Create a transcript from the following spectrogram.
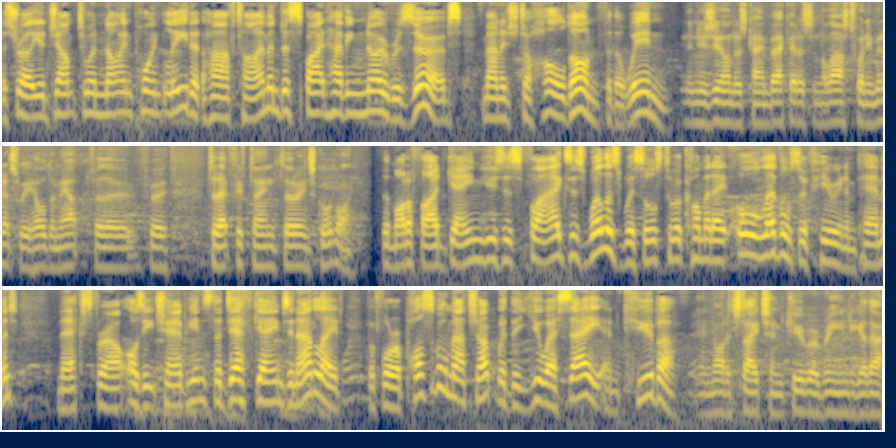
Australia jumped to a nine point lead at half time and, despite having no reserves, managed to hold on for the win. The New Zealanders came back at us in the last 20 minutes. We held them out for the, for, to that 15 13 scoreline. The modified game uses flags as well as whistles to accommodate all levels of hearing impairment. Next, for our Aussie champions, the Deaf Games in Adelaide before a possible matchup with the USA and Cuba. The United States and Cuba are bringing together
